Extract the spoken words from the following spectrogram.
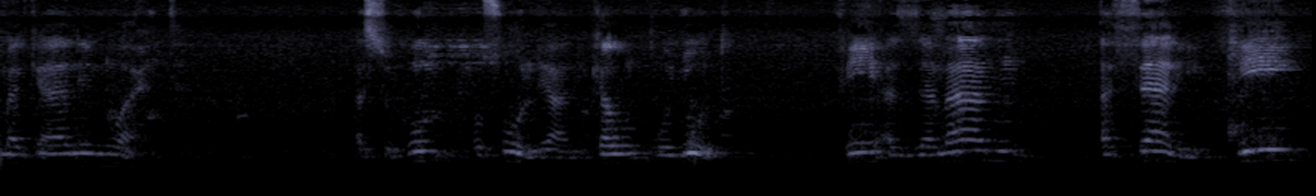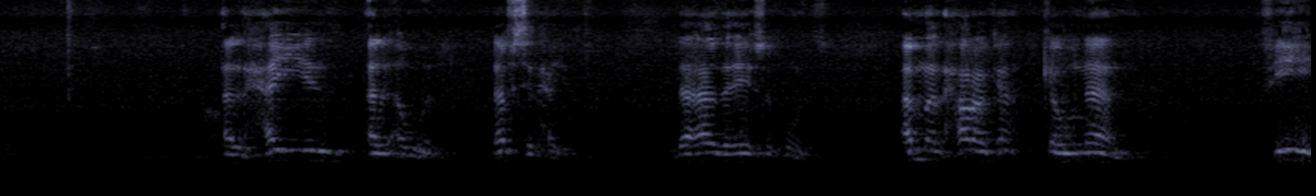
مكان واحد. السكون حصول يعني كون وجود. في الزمان الثاني في الحيز الأول نفس الحيز ده هذا إيه؟ سكون. أما الحركة كونان. في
